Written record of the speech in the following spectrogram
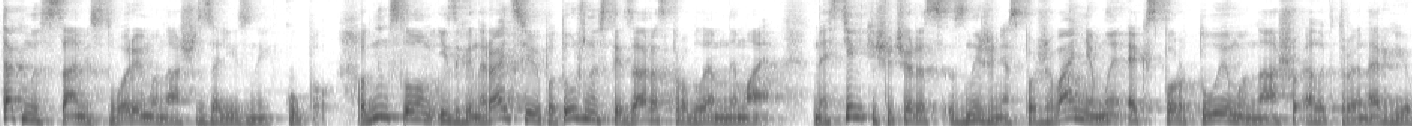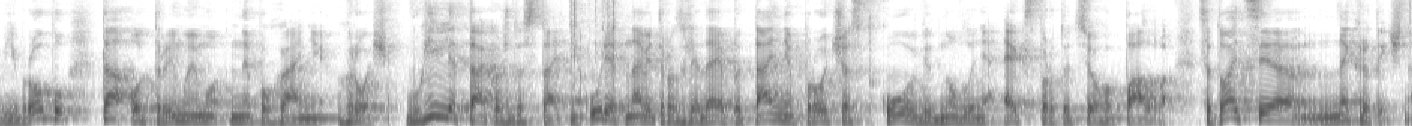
Так ми самі створюємо наш залізний купол. Одним словом, із генерацією потужностей зараз проблем немає. Настільки, що через зниження споживання ми експортуємо нашу електроенергію в Європу та отримуємо непогані гроші. Вугілля також достатньо. Уряд навіть розглядає питання про часткове відновлення експорту цього палива. Ситуація не критична.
